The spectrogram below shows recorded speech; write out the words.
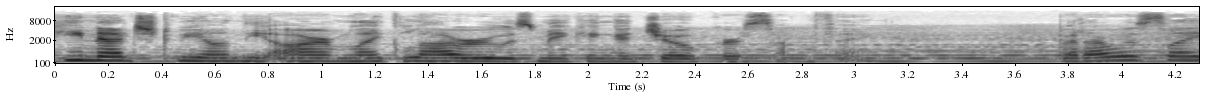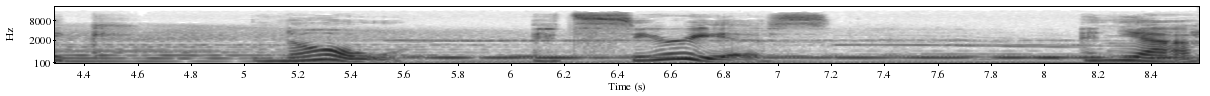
He nudged me on the arm like Laru was making a joke or something. But I was like, no, it's serious. And yeah,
